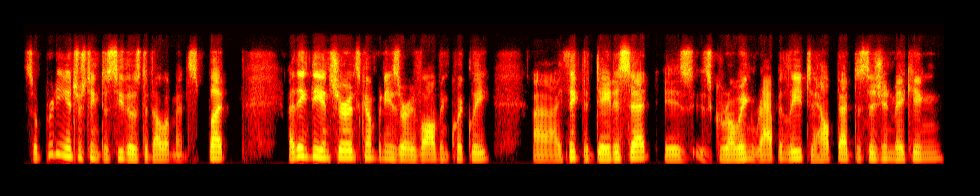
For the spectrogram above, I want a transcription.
So pretty interesting to see those developments. But I think the insurance companies are evolving quickly. Uh, I think the data set is, is growing rapidly to help that decision making,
